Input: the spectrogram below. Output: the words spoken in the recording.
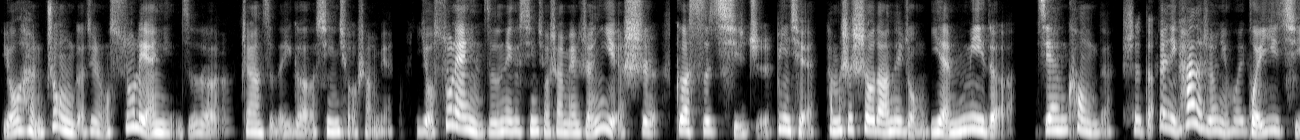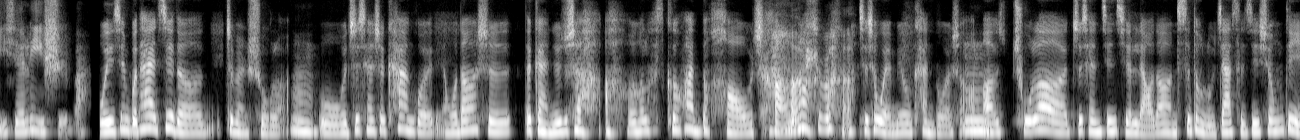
有很重的这种苏联影子的这样子的一个星球上面，有苏联影子的那个星球上面人也是各司其职，并且他们是受到那种严密的。监控的是的，对你看的时候，你会回忆起一些历史吧？我已经不太记得这本书了。嗯，我我之前是看过一点，我当时的感觉就是啊，俄罗斯科幻都好长啊，是吧？其实我也没有看多少啊，除了之前金奇聊到斯特鲁加茨基兄弟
